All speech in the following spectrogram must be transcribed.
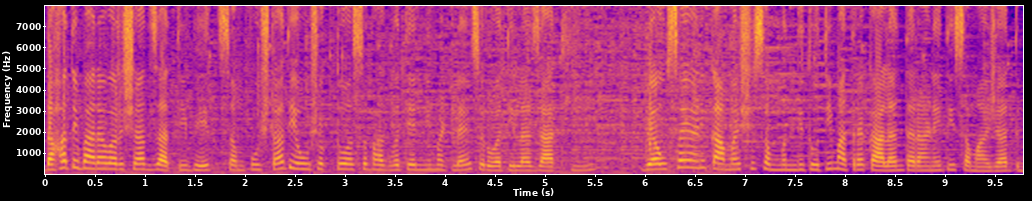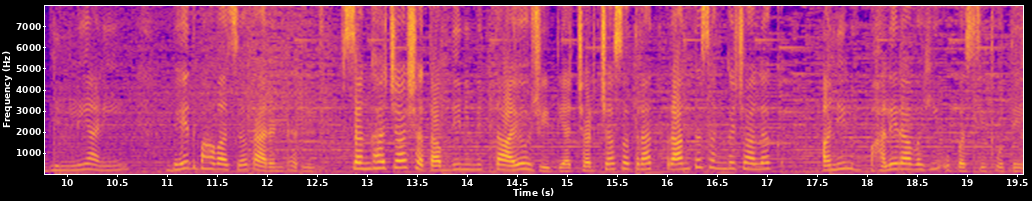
दहा ते बारा वर्षात जातीभेद संपुष्टात येऊ शकतो असं भागवत यांनी म्हटलंय. सुरुवातीला जात ही व्यवसाय आणि कामाशी संबंधित होती मात्र कालांतराने ती समाजात भिनली आणि भेदभावाचं कारण ठरली. संघाच्या शताब्दी निमित्त आयोजित या चर्चासत्रात प्रांत संघचालक अनिल भालेरावही उपस्थित होते.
